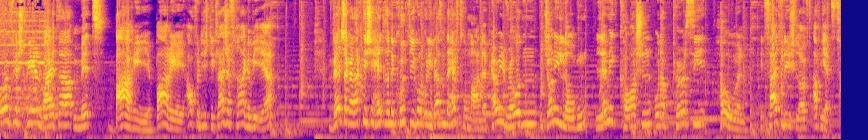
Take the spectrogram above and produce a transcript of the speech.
Und wir spielen weiter mit Bari. Bari, auch für dich die gleiche Frage wie er. Welcher galaktische Held ist eine Kultfigur im Universum der Heftromane? Perry Roden, Johnny Logan, Lemmy Caution oder Percy Howen? Die Zeit für dich läuft ab jetzt.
